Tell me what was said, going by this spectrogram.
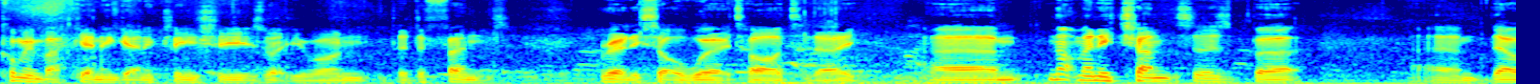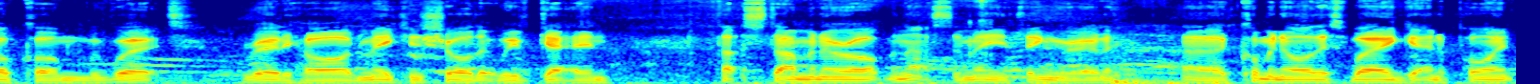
coming back in and getting a clean sheet is what you want. The defence really sort of worked hard today. Um, not many chances, but um, they'll come. We've worked really hard, making sure that we've getting that stamina up, and that's the main thing really. Uh, coming all this way and getting a point,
